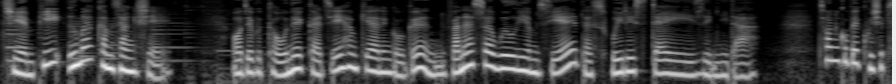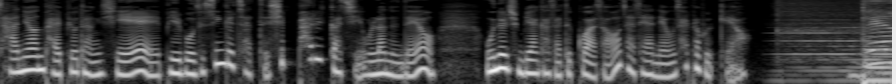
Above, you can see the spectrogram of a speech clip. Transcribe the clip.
GMP 음악 감상실. 어제부터 오늘까지 함께하는 곡은 바네사 윌리엄스의 The Sweetest Days입니다. 1994년 발표 당시에 빌보드 싱글 차트 18위까지 올랐는데요. 오늘 준비한 가사 듣고 와서 자세한 내용 살펴볼게요. There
